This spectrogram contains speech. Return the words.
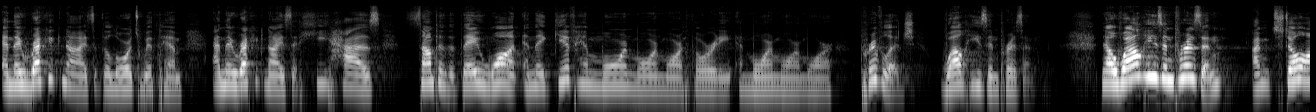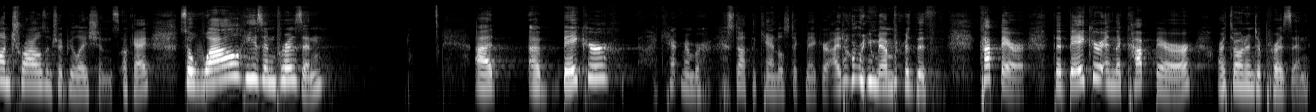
And they recognize that the Lord's with him, and they recognize that he has something that they want, and they give him more and more and more authority and more and more and more privilege while he's in prison. Now, while he's in prison, I'm still on trials and tribulations, okay? So while he's in prison, uh, a baker, I can't remember, it's not the candlestick maker, I don't remember the cupbearer. The baker and the cupbearer are thrown into prison,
